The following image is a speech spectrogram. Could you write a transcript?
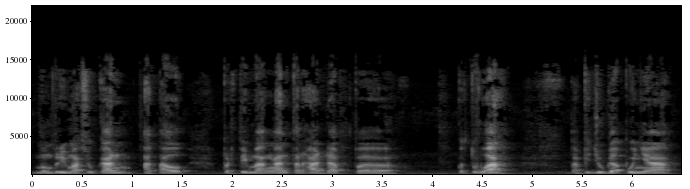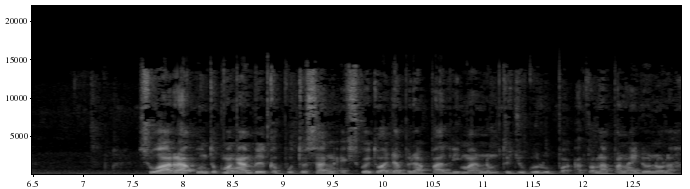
memberi masukan atau pertimbangan terhadap uh, ketua, tapi juga punya suara untuk mengambil keputusan exco itu ada berapa? 5, 6, 7 gue lupa atau 8 I don't know lah.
